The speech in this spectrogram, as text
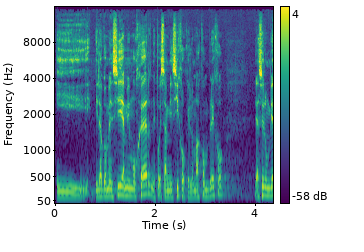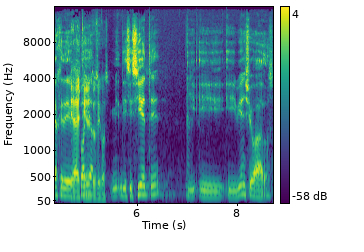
y, y la convencí a mi mujer, después a mis hijos, que es lo más complejo, de hacer un viaje de ¿Qué edades Ushuaia, tienen tus hijos? mi- 17 y, y- y bien llevados.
